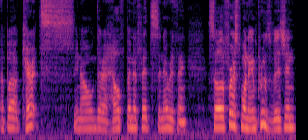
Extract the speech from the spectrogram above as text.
about carrots. You know, their health benefits and everything. So the first one, it improves vision.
